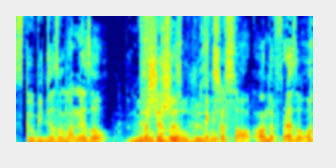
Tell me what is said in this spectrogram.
Scooby Dizzle, man Nizzle. Mizzle shizzle bizzle. extra salt on the frizzle.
